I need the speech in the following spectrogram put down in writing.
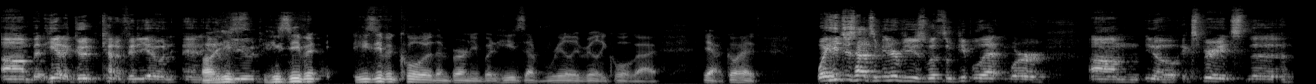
Um, but he had a good kind of video and, and oh, interviewed. He's, he's even he's even cooler than Bernie, but he's a really really cool guy. Yeah, go ahead. Well, he just had some interviews with some people that were, um, you know, experienced the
